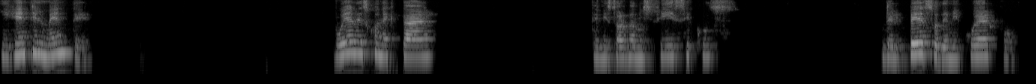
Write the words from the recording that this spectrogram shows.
Y gentilmente voy a desconectar de mis órganos físicos, del peso de mi cuerpo.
